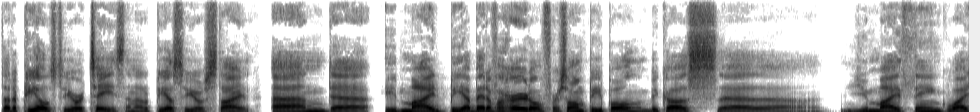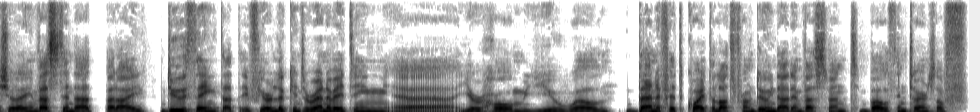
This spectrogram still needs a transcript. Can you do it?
that appeals to your taste and that appeals to your style. and uh, it might be a bit of a hurdle for some people because uh, you might think, why should I invest in that? But I do think that if you're looking to renovating uh, your home, you will benefit quite a lot from doing that investment, both in terms of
